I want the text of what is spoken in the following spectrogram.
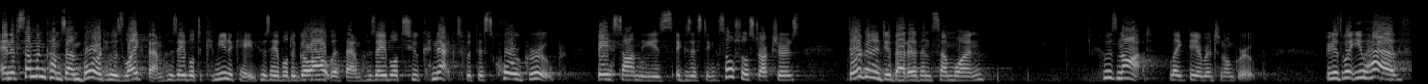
And if someone comes on board who's like them, who's able to communicate, who's able to go out with them, who's able to connect with this core group based on these existing social structures, they're going to do better than someone who's not like the original group. Because what you have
